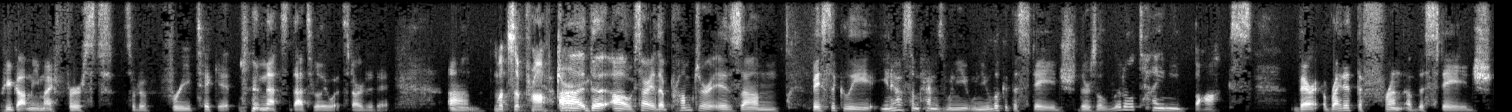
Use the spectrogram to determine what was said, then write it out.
who got me my first sort of free ticket. And that's that's really what started it um What's the prompter? uh, the oh sorry the prompter is um basically you know how sometimes when you when you look at the stage there's a little tiny box very, right at the front of the stage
